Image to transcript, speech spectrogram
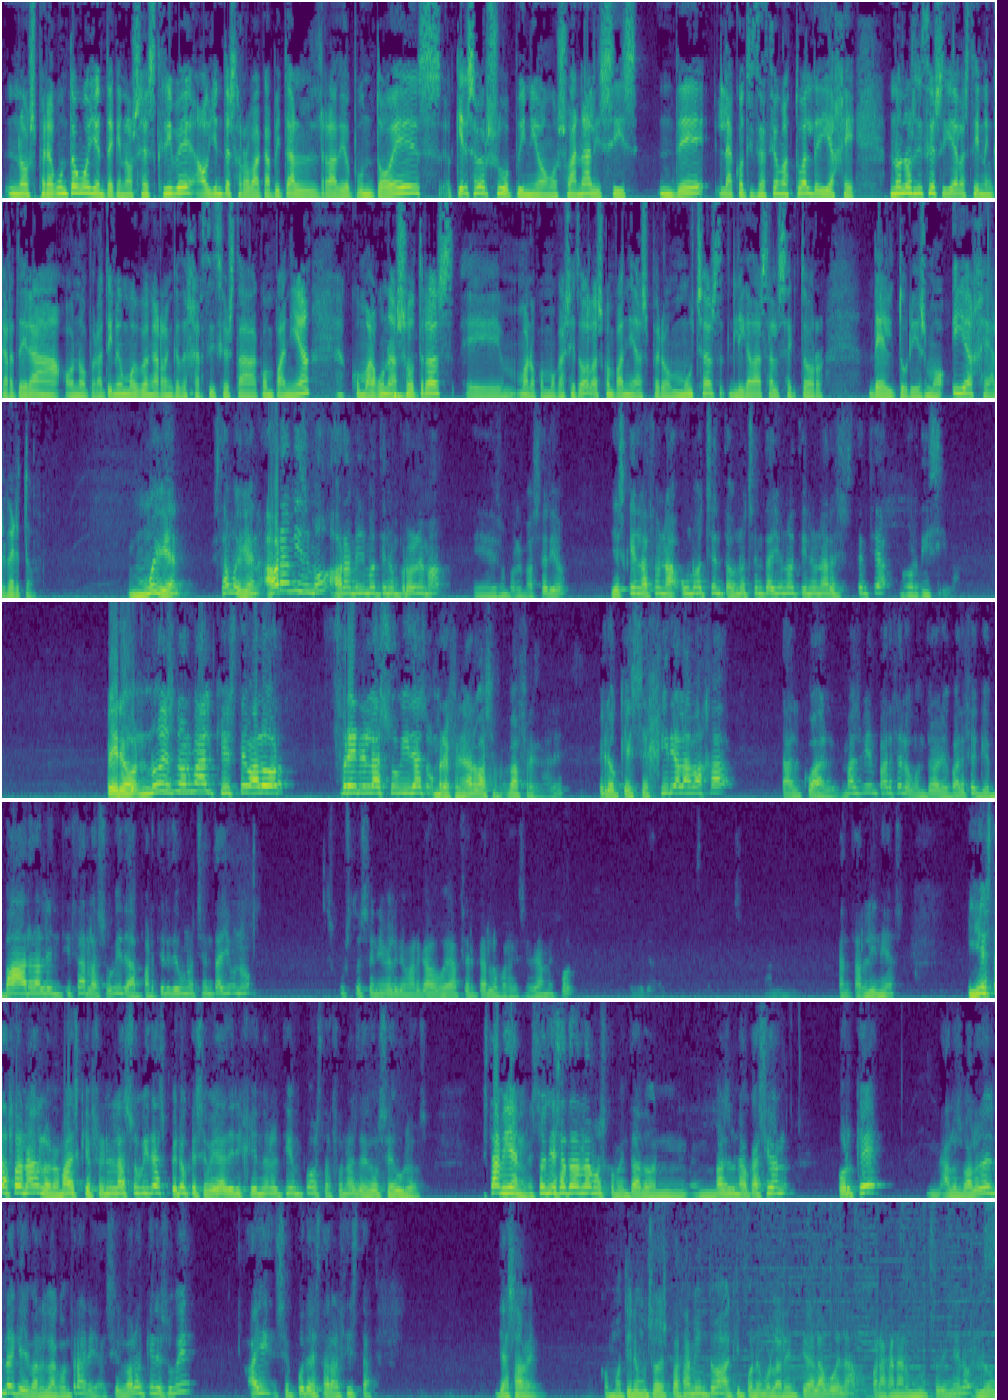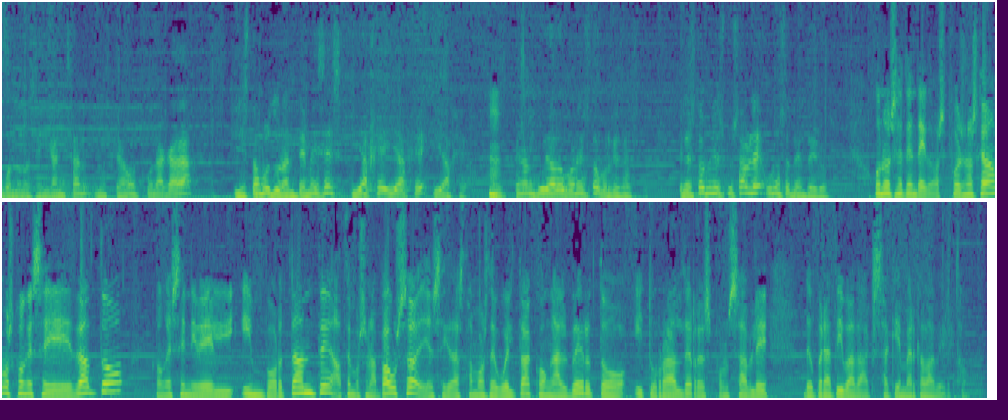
nos pregunta un oyente que nos escribe a oyentes.capitalradio.es, quiere saber su opinión o su análisis de la cotización actual de IAG. No nos dice si ya las tiene en cartera o no, pero ha tenido un muy buen arranque de ejercicio esta compañía, como algunas otras, eh, bueno, como casi todas las compañías, pero muchas ligadas al sector del turismo. IAG, Alberto. Muy bien, está muy bien. Ahora mismo, ahora mismo tiene un problema, y es un problema serio, y es que en la zona 1,80, 1,81 tiene una resistencia gordísima. Pero no es normal que este valor frene las subidas, hombre, frenar va, a frenar, ¿eh? pero que se gire a la baja tal cual. Más bien parece lo contrario, parece que va a ralentizar la subida a partir de 1,81. Es justo ese nivel que he marcado, voy a acercarlo para que se vea mejor. Cantar líneas. Y esta zona, lo normal es que frene las subidas, pero que se vaya dirigiendo en el tiempo hasta zonas de 2 euros. Está bien, estos días atrás lo hemos comentado en, más de una ocasión, porque a los valores no hay que llevarle la contraria. Si el valor quiere subir, ahí se puede estar alcista. Ya saben, como tiene mucho desplazamiento, aquí ponemos la herencia de la abuela para ganar mucho dinero y luego cuando nos enganchan nos quedamos con una cara y estamos durante meses IAG, IAG, IAG. Hmm. Tengan cuidado con esto porque es así. El stop inexcusable 1,72. 1,72. Pues nos quedamos con ese dato, con ese nivel importante. Hacemos una pausa y enseguida estamos de vuelta con Alberto Iturralde, responsable de Operativa DAX aquí en Mercado Abierto.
